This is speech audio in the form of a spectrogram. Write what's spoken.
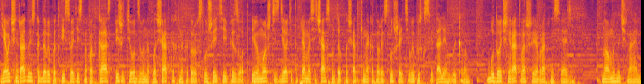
Я очень радуюсь, когда вы подписываетесь на подкаст, пишете отзывы на площадках, на которых слушаете эпизод. И вы можете сделать это прямо сейчас на той площадке, на которой слушаете выпуск с Виталием Быковым. Буду очень рад вашей обратной связи. Ну а мы начинаем.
